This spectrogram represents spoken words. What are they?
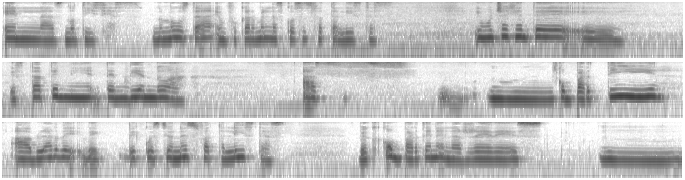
en las noticias, no me gusta enfocarme en las cosas fatalistas. Y mucha gente eh, está tendiendo a, mm, compartir, a hablar de, de, cuestiones fatalistas. Veo que comparten en las redes mm,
